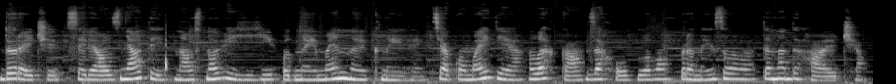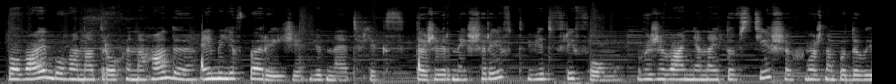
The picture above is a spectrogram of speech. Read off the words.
До речі, серіал знятий на основі її одноіменної книги. Ця комедія легка, захоплива, пронизлива та надихаюча. По вайбу вона трохи нагадує Емілі в Парижі від Netflix та жирний шрифт від Freeform. Виживання найтовстіших можна подивитися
